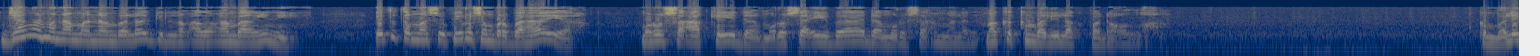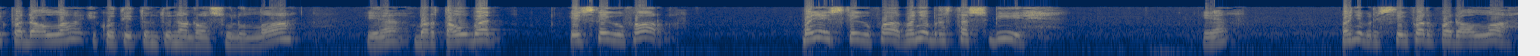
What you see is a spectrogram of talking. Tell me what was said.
Jangan menambah-nambah lagi dalam ambang ini. Itu termasuk virus yang berbahaya. Merusak akidah, merusak ibadah, merusak amalan. Maka kembalilah kepada Allah. Kembali kepada Allah, ikuti tuntunan Rasulullah. ya Bertaubat, istighfar. Banyak istighfar, banyak bertasbih. Ya, Banyak beristighfar kepada Allah.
